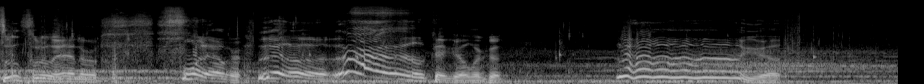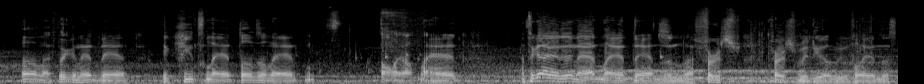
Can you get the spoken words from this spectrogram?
through head, or whatever. Yeah. Ah, okay, good, we're good. Yeah. yeah. Oh, my freaking head, headband. It keeps my headphones on my head. Falling off my head. I think I didn't add my headbands in my first first video we played this.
